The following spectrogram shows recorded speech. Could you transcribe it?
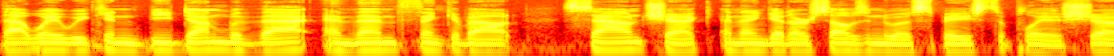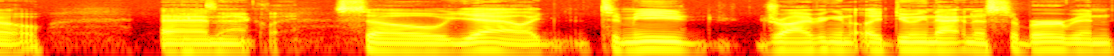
that way we can be done with that and then think about sound check and then get ourselves into a space to play a show and Exactly. so yeah, like to me, driving and like doing that in a suburban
